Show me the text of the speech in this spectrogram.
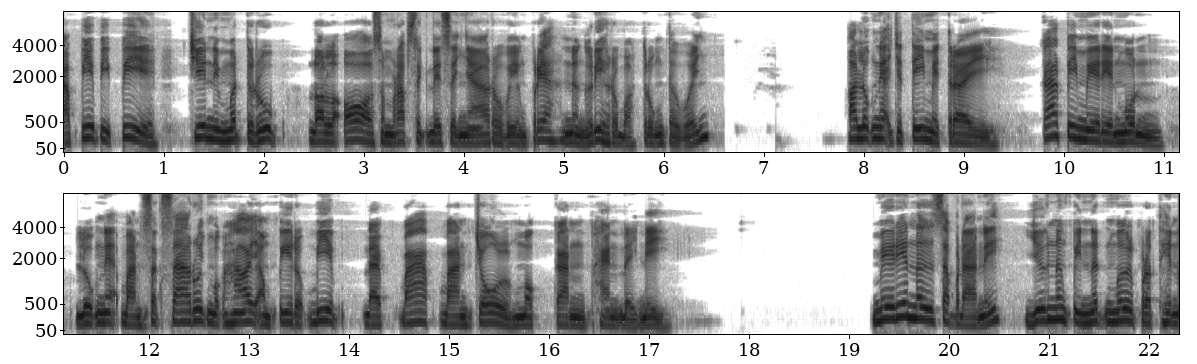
អាពាហ៍ពិពាហ៍ជានិមិត្តរូបដ៏ល្អសម្រាប់សេចក្តីសញ្ញារវាងព្រះនិងរាជរបស់ទ្រង់ទៅវិញអស់លោកអ្នកជាទីមេត្រី កាលពីមេរៀនមុន លោកអ្នកបានសិក្សារួចមកហើយអំពីរបៀបដែលបាបបានចូលមកកាន់ផែនដីនេះមេរៀននៅសប្តាហ៍នេះយើងនឹងពិនិត្យមើលប្រធាន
